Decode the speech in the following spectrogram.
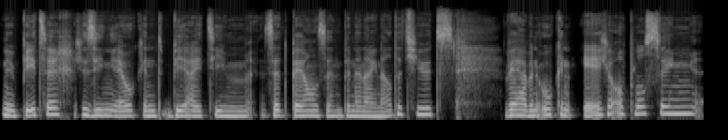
Nu, Peter, gezien jij ook in het BI-team zit bij ons in binnen Nine Altitudes, wij hebben ook een eigen oplossing,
